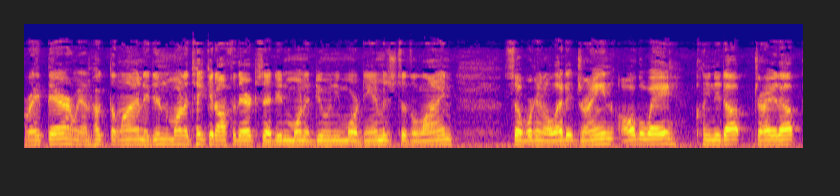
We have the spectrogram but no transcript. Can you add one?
right there. We unhooked the line. I didn't want to take it off of there because I didn't want to do any more damage to the line. So we're going to let it drain all the way, clean it up, dry it up,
